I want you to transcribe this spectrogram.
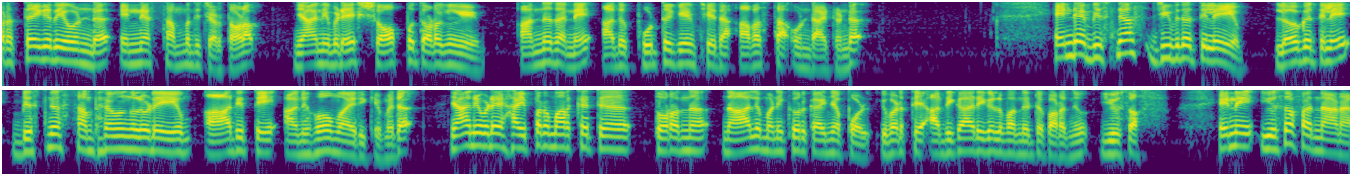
പ്രത്യേകതയുണ്ട് എന്നെ സംബന്ധിച്ചിടത്തോളം. ഞാനിവിടെ ഷോപ്പ് തുടങ്ങുകയും അന്ന് തന്നെ അത് പൂട്ടുകയും ചെയ്ത അവസ്ഥ ഉണ്ടായിട്ടുണ്ട്. എന്റെ ബിസിനസ് ജീവിതത്തിലെയും ലോകത്തിലെ ബിസിനസ് സംരംഭങ്ങളുടെയും ആദ്യത്തെ അനുഭവമായിരിക്കും ഇത്. ഞാനിവിടെ ഹൈപ്പർ മാർക്കറ്റ് തുറന്ന് നാല് മണിക്കൂർ കഴിഞ്ഞപ്പോൾ ഇവിടുത്തെ അധികാരികൾ വന്നിട്ട് പറഞ്ഞു യൂസഫ്. എന്നെ യൂസഫ് എന്നാണ്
